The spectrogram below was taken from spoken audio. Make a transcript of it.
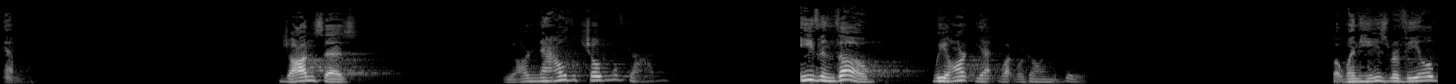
him. John says, we are now the children of God, even though we aren't yet what we're going to be. But when he's revealed,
